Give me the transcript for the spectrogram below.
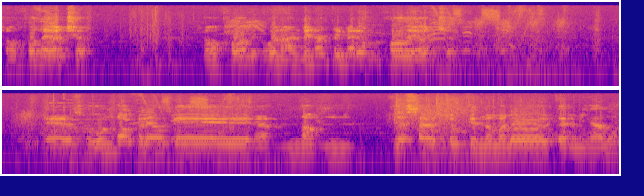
Son juegos de 8. Son juegos, de- bueno, al menos el primero es un juego de 8. El segundo creo que no, ya sabes tú que no me lo he terminado.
